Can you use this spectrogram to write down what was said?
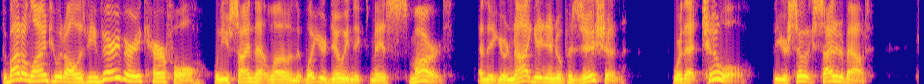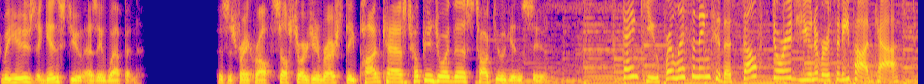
The bottom line to it all is be very, very careful when you sign that loan that what you're doing is smart and that you're not getting into a position where that tool that you're so excited about can be used against you as a weapon. This is Frank Rolfe, Self Storage University podcast. Hope you enjoyed this. Talk to you again soon. Thank you for listening to the Self Storage University podcast.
